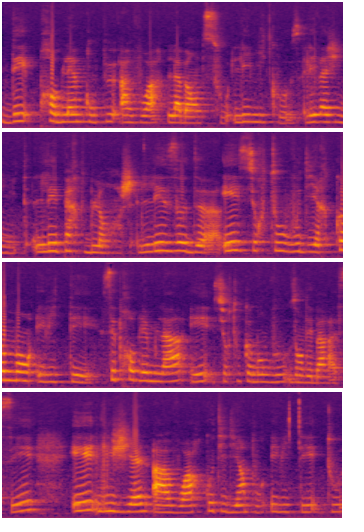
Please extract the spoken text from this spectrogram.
des problèmes qu'on peut avoir là-bas en dessous, les mycoses, les vaginites, les pertes blanches, les odeurs et surtout vous dire comment éviter ces problèmes-là et surtout comment vous en débarrasser et l'hygiène à avoir quotidien pour éviter tous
